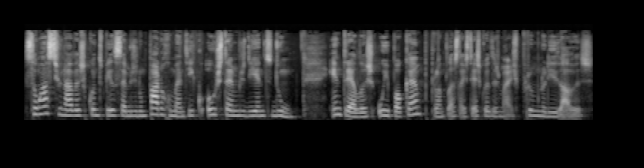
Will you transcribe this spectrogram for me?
são acionadas quando pensamos num par romântico ou estamos diante de um entre elas o hipocampo, pronto, lá está, isto é as coisas mais pormenorizadas.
